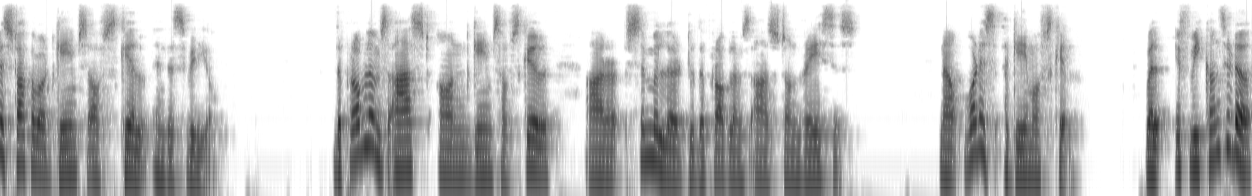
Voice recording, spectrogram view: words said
us talk about games of skill in this video. The problems asked on games of skill are similar to the problems asked on races. Now what is a game of skill? Well if we consider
